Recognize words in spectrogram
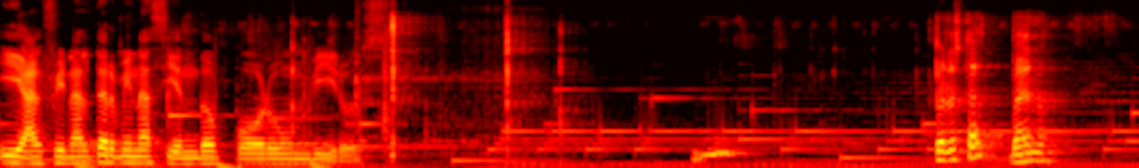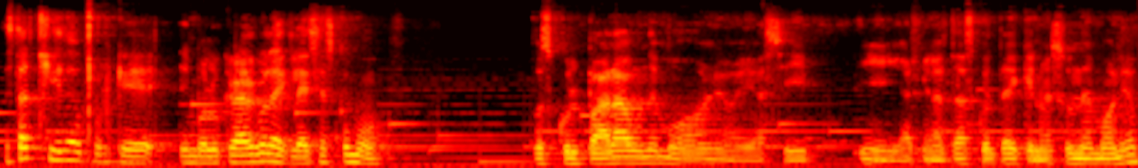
Y al final termina siendo por un virus. Pero está, bueno, está chido porque involucrar algo de la iglesia es como, pues culpar a un demonio y así. Y al final te das cuenta de que no es un demonio.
